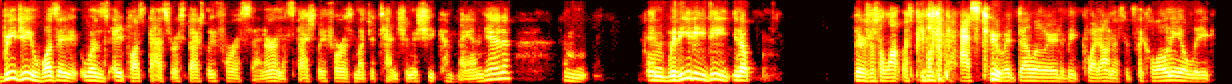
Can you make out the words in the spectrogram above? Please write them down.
BG was a was a plus passer, especially for a center, and especially for as much attention as she commanded. Um, and with EDD, you know, there's just a lot less people to pass to at Delaware, to be quite honest. It's the Colonial League,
